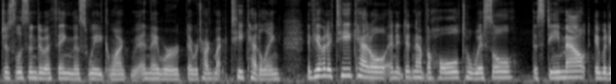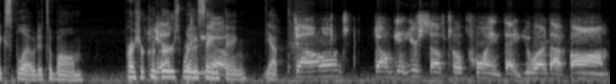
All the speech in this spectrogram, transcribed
just listened to a thing this week when and they were they were talking about tea kettling. If you had a tea kettle and it didn't have the hole to whistle the steam out it would explode. It's a bomb. Pressure Yes, cookers were the same go. thing. Yep. Don't don't get yourself to a point that you are that bomb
